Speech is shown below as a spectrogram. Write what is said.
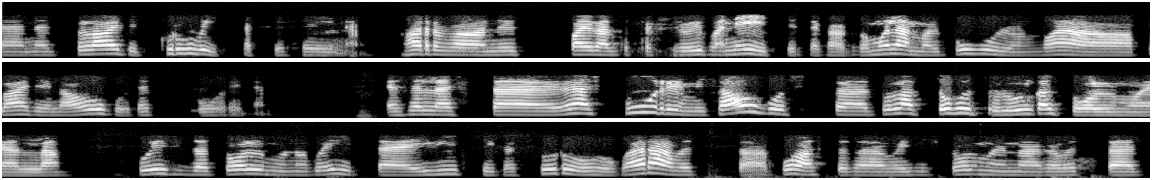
äh, need plaadid kruvitakse seina, harva nüüd paigaldatakse ka juba neetidega, aga mõlemal puhul on vaja plaadile augud ette puurida. ja sellest ühest puurimisaugust tuleb tohutul hulgal tolmu jälle kui seda tolmu nagu ehitaja ei viitsi kas suruõhuga ära võtta, puhastada või siis tolmuimejaga võtta, et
